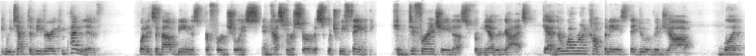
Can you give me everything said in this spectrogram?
We attempt to be very competitive, but it's about being this preferred choice in customer service, which we think can differentiate us from the other guys. Again, they're well run companies, they do a good job, but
